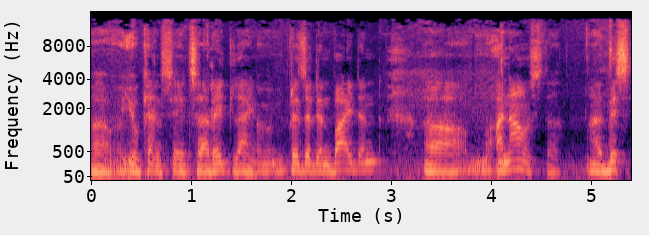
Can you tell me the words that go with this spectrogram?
uh, you can say it's a red line. Um, President Biden um, announced uh, this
